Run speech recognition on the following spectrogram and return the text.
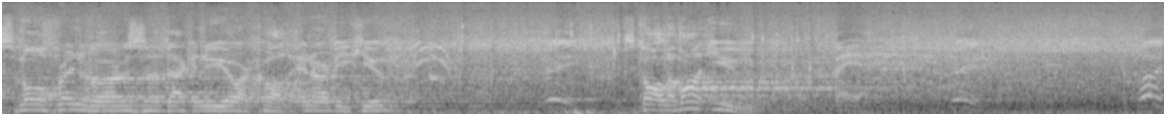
some old friend of ours uh, back in New York called NRBQ. It's called I Want You. One,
